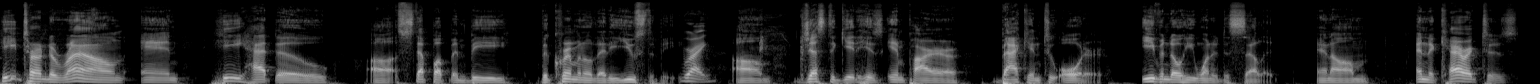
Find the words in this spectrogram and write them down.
he turned around and he had to uh, step up and be the criminal that he used to be. Right. Um, just to get his empire back into order, even though he wanted to sell it. And um, and the characters,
